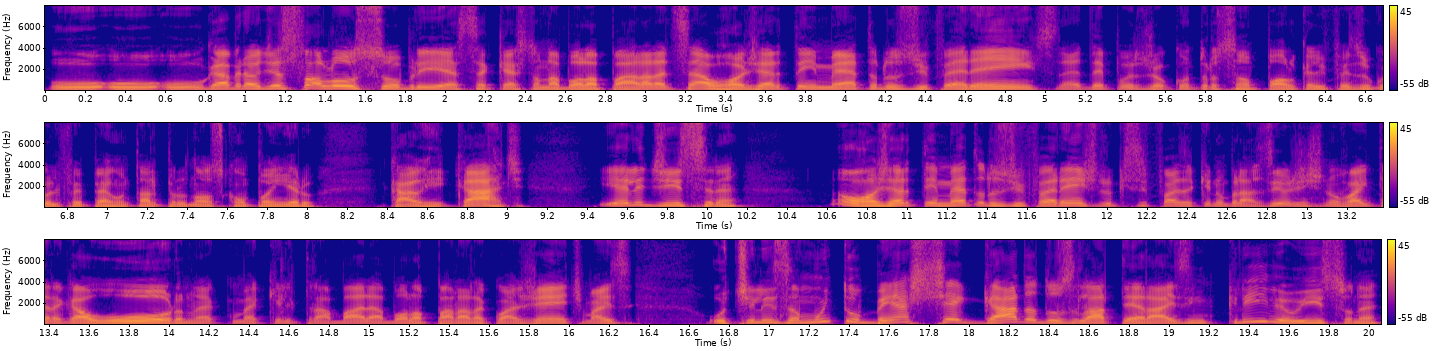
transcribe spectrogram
O, o, o Gabriel Dias falou sobre essa questão da bola parada. Disse: ah, o Rogério tem métodos diferentes, né? Depois do jogo contra o São Paulo, que ele fez o gol, ele foi perguntado pelo nosso companheiro Caio Ricardi. E ele disse, né? "Não, o Rogério tem métodos diferentes do que se faz aqui no Brasil. A gente não vai entregar o ouro, né? Como é que ele trabalha a bola parada com a gente, mas utiliza muito bem a chegada dos laterais. Incrível isso, né?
